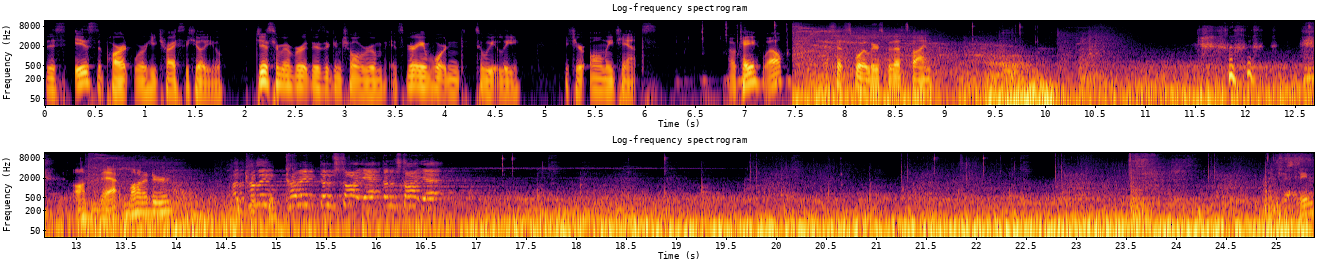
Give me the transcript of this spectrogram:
this is the part where he tries to kill you. Just remember, there's a control room, it's very important to Wheatley. It's your only chance. Okay, well, I said spoilers, but that's fine. On that monitor? I'm coming, coming! Don't start yet, don't start yet! Interesting.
